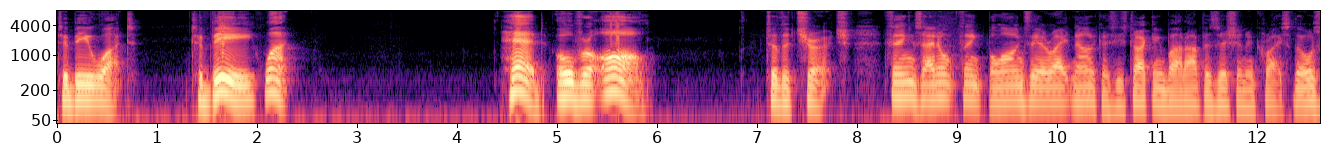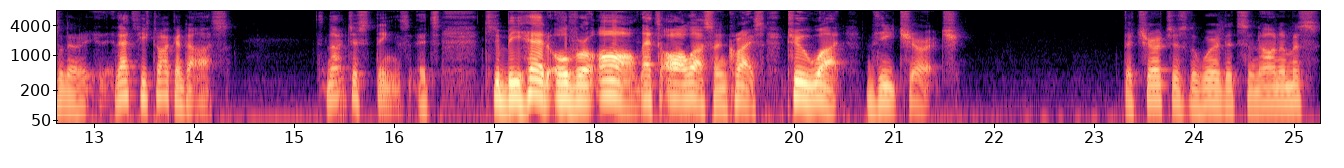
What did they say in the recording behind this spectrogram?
to be what? To be what? head over all to the church. Things I don't think belongs there right now because he's talking about opposition in Christ. Those are the that's he's talking to us. It's not just things. It's to be head over all. That's all us in Christ. To what? The church. The church is the word that's synonymous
